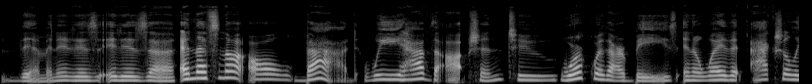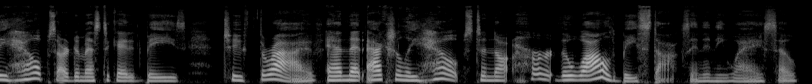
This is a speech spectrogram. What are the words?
them and it is it is uh and that's not all bad we have the option to work with our bees in in a way that actually helps our domesticated bees to thrive and that actually helps to not hurt the wild bee stocks in any way. So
